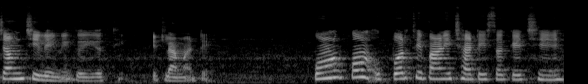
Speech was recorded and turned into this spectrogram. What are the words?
ચમચી લઈને ગઈ હતી એટલા માટે. કોણ કોણ ઉપરથી પાણી છાંટી શકે છે?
